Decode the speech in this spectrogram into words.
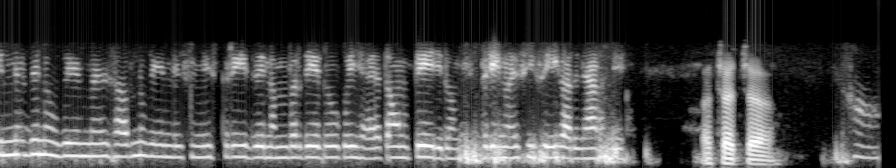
ਕਿੰਨੇ ਦਿਨ ਹੋ ਗਏ ਮੈਂ ਸਭ ਨੂੰ ਕਹਿੰਦੀ ਸੀ ਮਿਸਤਰੀ ਦੇ ਨੰਬਰ ਦੇ ਦਿਓ ਕੋਈ ਹੈ ਤਾਂ ਉਹਨੂੰ ਭੇਜ ਦਿਓ ਮਿਸਤਰੀ ਨੂੰ ਅਸੀਂ ਸਹੀ ਕਰ ਜਾਣਗੇ। ਅੱਛਾ ਅੱਛਾ। ਹਾਂ।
